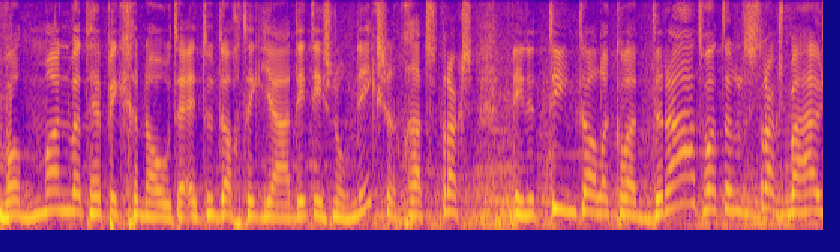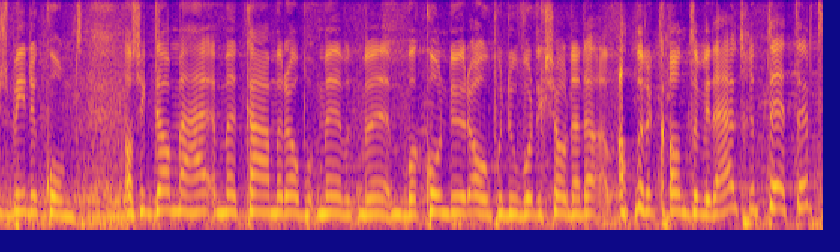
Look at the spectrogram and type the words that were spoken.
Want man, wat heb ik genoten. En toen dacht ik, ja, dit is nog niks. Het gaat straks in het tientallen kwadraat... wat er straks bij huis binnenkomt. Als ik dan mijn, mijn kamer open, mijn, mijn balkondeur open doe... word ik zo naar de andere kant er weer uitgetetterd.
